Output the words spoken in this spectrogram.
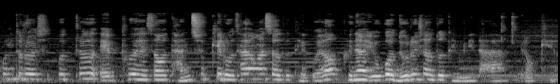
Control Shift F 해서 단축키로 사용하셔도 되고요. 그냥 이거 누르셔도 됩니다. 이렇게요.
